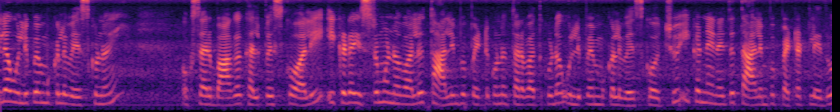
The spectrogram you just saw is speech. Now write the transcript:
ఇలా ఉల్లిపాయ ముక్కలు వేసుకుని ఒకసారి బాగా కలిపేసుకోవాలి. ఇక్కడ ఇష్టం ఉన్న వాళ్ళు తాలింపు పెట్టుకున్న తర్వాత కూడా ఉల్లిపాయ ముక్కలు వేసుకోవచ్చు. ఇక్కడ నేనైతే తాలింపు పెట్టట్లేదు.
